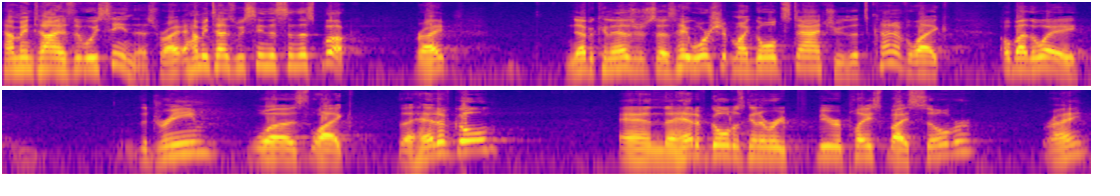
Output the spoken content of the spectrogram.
How many times have we seen this, right? How many times have we seen this in this book, right? Nebuchadnezzar says, Hey, worship my gold statue. That's kind of like, oh, by the way, the dream was like the head of gold, and the head of gold is going to re- be replaced by silver, right?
